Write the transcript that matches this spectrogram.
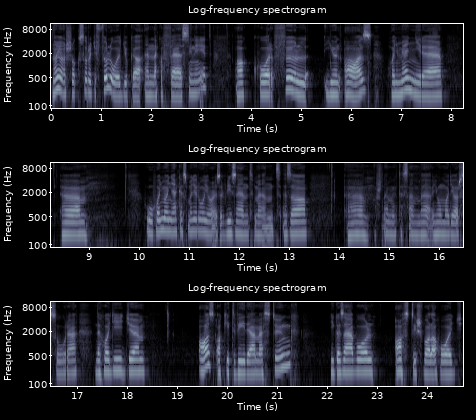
nagyon sokszor, hogyha föloldjuk a, ennek a felszínét, akkor följön az, hogy mennyire um, hú, hogy mondják ezt magyarul, Your ez a resentment, ez a, uh, most nem jut eszembe jó magyar szóra, de hogy így az, akit védelmeztünk, igazából azt is valahogy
